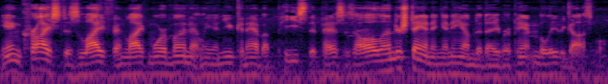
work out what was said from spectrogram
In Christ is life and life more abundantly, and you can have a peace that passes all understanding in Him today. Repent and believe the gospel.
